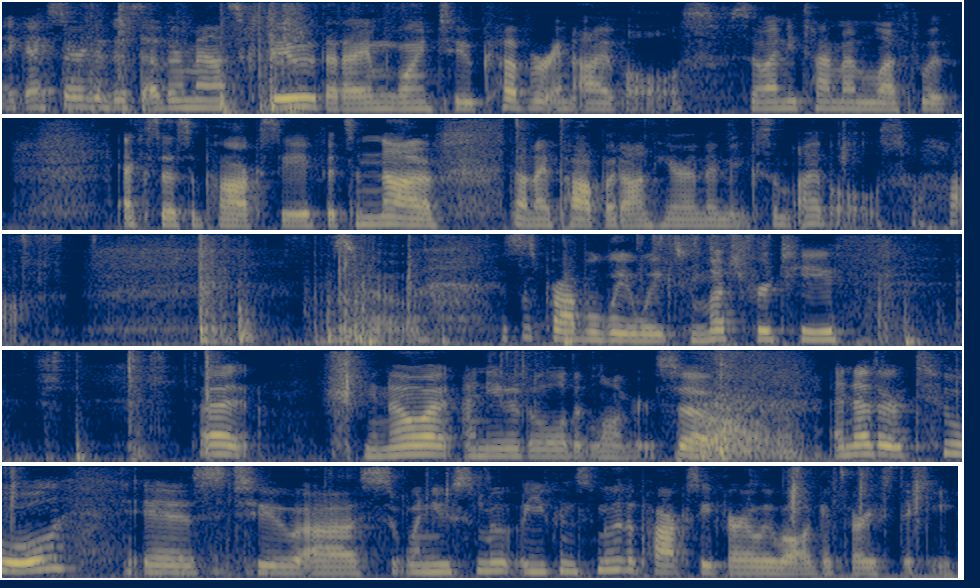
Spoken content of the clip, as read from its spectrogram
Like I started this other mask too that I am going to cover in eyeballs. So anytime I'm left with excess epoxy, if it's enough, then I pop it on here and I make some eyeballs. Aha. So this is probably way too much for teeth, but you know what? I need it a little bit longer. So another tool is to, uh, so when you smooth, you can smooth epoxy fairly well. It gets very sticky.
